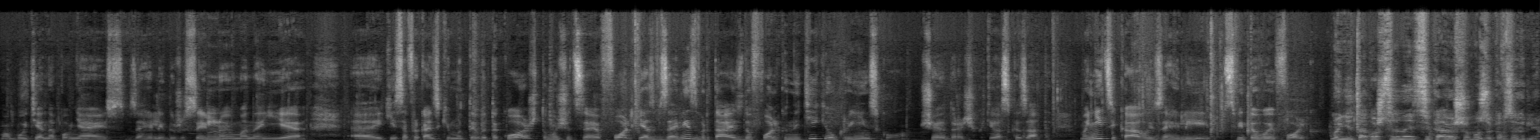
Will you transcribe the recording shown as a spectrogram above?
мабуть, я наповняюсь взагалі дуже сильно. В мене є е, якісь африканські мотиви також, тому що це фольк. Я взагалі звертаюсь до фольку не тільки українського, що я, до речі, хотіла сказати. Мені цікавий взагалі світовий фольк. Мені також це найцікавіша музика взагалі.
